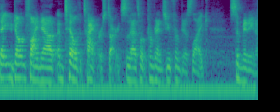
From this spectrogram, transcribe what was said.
that you don't find out until the timer starts. So that's what prevents you from just like submitting a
